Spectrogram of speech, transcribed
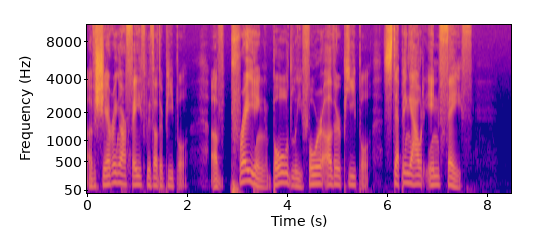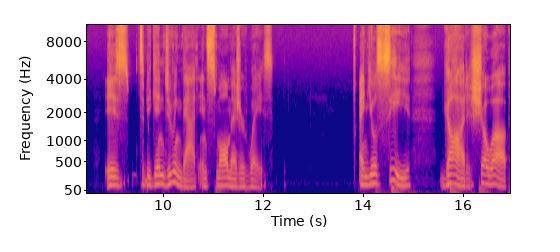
of sharing our faith with other people, of praying boldly for other people, stepping out in faith, is to begin doing that in small, measured ways. And you'll see God show up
